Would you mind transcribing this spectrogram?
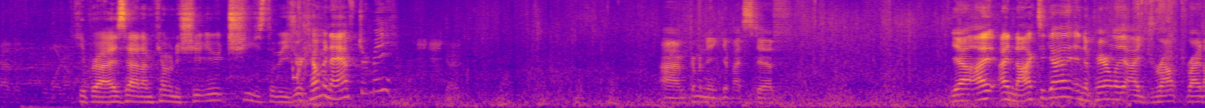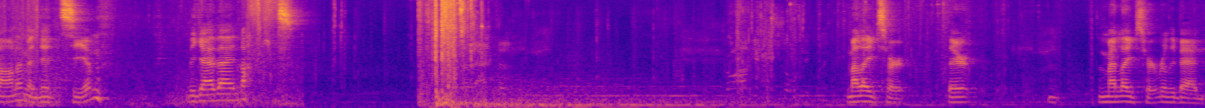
has a good one. Keep your eyes out, I'm coming to shoot you. Jeez Louise, you're coming after me? GG, guys. I'm coming to get my stiff. Yeah, I, I knocked a guy and apparently I dropped right on him and didn't see him. The guy that I knocked. My legs hurt. They're... My legs hurt really bad.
